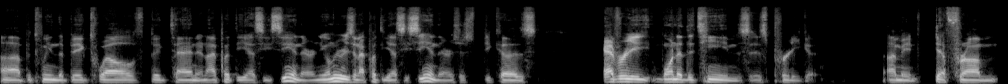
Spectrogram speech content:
Uh, between the Big 12, Big 10, and I put the SEC in there. And the only reason I put the SEC in there is just because every one of the teams is pretty good. I mean, from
